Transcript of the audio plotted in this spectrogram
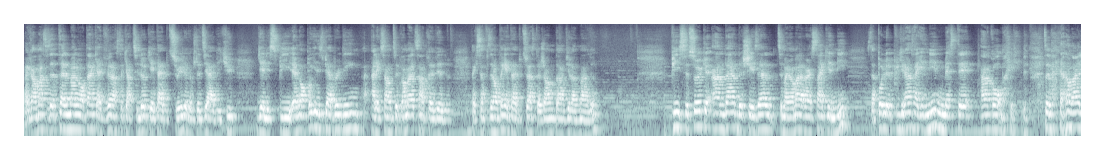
ma grand-mère, ça faisait tellement longtemps qu'elle vivait dans ce quartier-là qu'elle était habituée, là, comme je te dis, elle a vécu Gillespie, euh, non pas Gillespie, Aberdeen, Alexandre, c'est vraiment le centre-ville. là. Fait que ça faisait longtemps qu'elle était habituée à ce genre d'environnement-là. Puis c'est sûr qu'en dedans de chez elle, ma grand-mère avait un 5,5. C'était pas le plus grand 5,5, mais c'était encombré. ma grand-mère,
